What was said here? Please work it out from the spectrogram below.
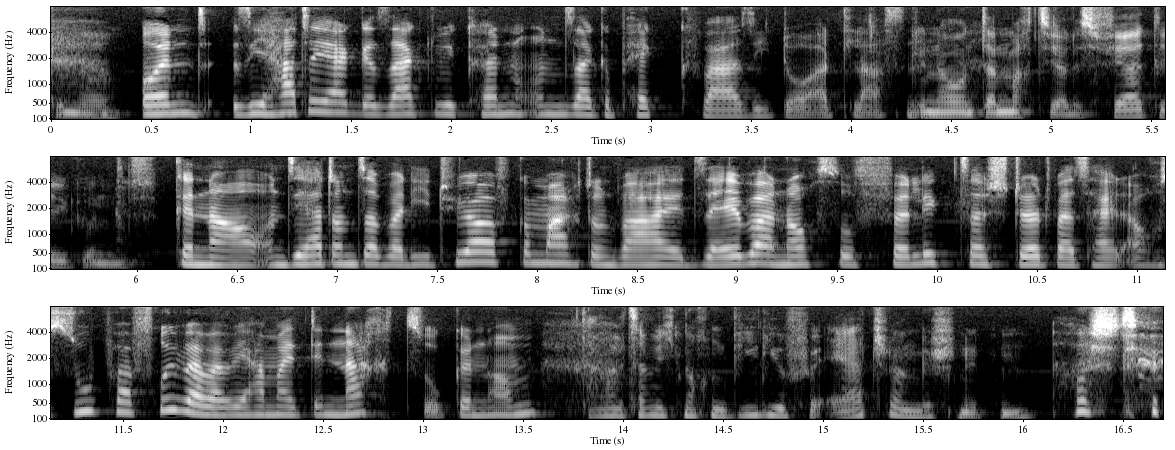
Genau. Und sie hatte ja gesagt, wir können unser Gepäck quasi dort lassen. Genau, und dann macht sie alles fertig und Genau, und sie hat uns aber die Tür aufgemacht und war halt selber noch so völlig zerstört, weil es halt auch super früh war, weil wir haben halt den Nachtzug genommen. damals habe ich noch ein Video für Erdschon geschnitten. Oh, stimmt.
